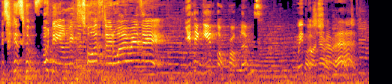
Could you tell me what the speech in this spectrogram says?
This isn't funny. I'm exhausted. Where problems? We've got, share a share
